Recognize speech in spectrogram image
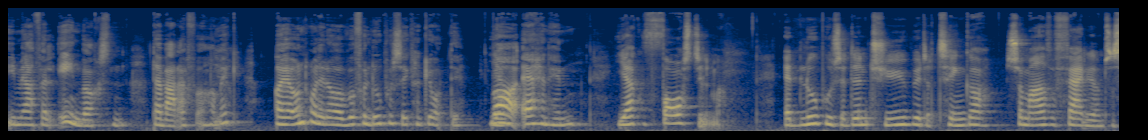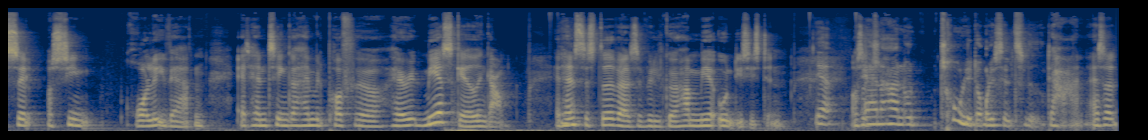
i hvert fald en voksen, der var der for ham, ikke? Og jeg undrer mig lidt over, hvorfor Lupus ikke har gjort det. Hvor Ja. er han henne? Jeg kunne forestille mig, at Lupus er den type, der tænker så meget forfærdeligt om sig selv og sin rolle i verden, at han tænker, at han vil påføre Harry mere skade end gavn. At hans tilstedeværelse ville gøre ham mere ondt i sidste ende. Ja, Og så- ja, han har en utrolig dårlig selvtillid. Det har han. Altså,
